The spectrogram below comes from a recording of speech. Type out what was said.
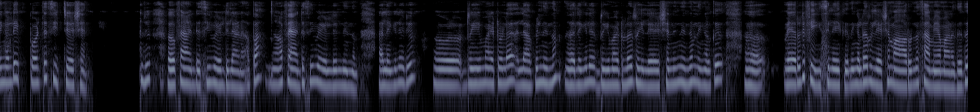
നിങ്ങളുടെ ഇപ്പോഴത്തെ സിറ്റുവേഷൻ ഒരു ഫാന്റസി വേൾഡിലാണ് അപ്പം ആ ഫാന്റസി വേൾഡിൽ നിന്നും അല്ലെങ്കിൽ ഒരു ഡ്രീമായിട്ടുള്ള ലവിൽ നിന്നും അല്ലെങ്കിൽ ഡ്രീമായിട്ടുള്ള റിലേഷനിൽ നിന്നും നിങ്ങൾക്ക് വേറൊരു ഫേസിലേക്ക് നിങ്ങളുടെ റിലേഷൻ മാറുന്ന സമയമാണിത് ഇത്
